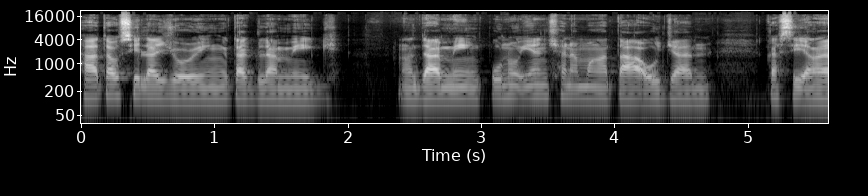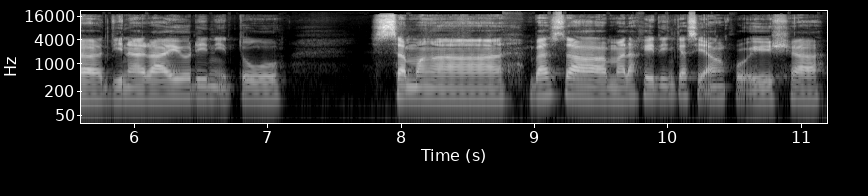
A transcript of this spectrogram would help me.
hataw sila during taglamig. Ang daming puno yan siya ng mga tao dyan kasi ah, dinarayo rin ito sa mga basta malaki din kasi ang Croatia.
